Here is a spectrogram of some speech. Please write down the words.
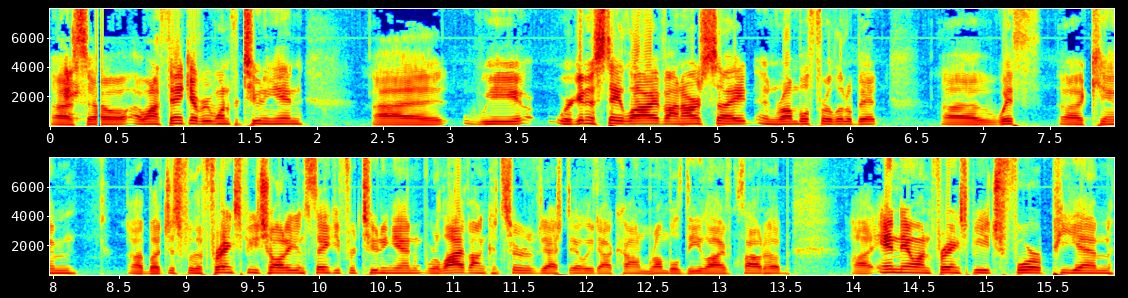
Uh, so I want to thank everyone for tuning in. Uh, we we're gonna stay live on our site and Rumble for a little bit uh, with uh, Kim. Uh, but just for the Frank Speech audience, thank you for tuning in. We're live on conservative-daily.com, Rumble, D Live, Cloud Hub, uh, and now on Frank Speech, 4 p.m.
